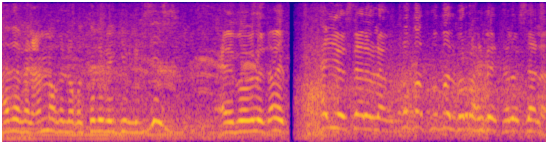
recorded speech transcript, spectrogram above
هذا ابن عمك اللي قلت له بيجيب لك زز. عيب ولد عيب حيا وسهلا تفضل تفضل بنروح البيت. هلا وسهلا.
